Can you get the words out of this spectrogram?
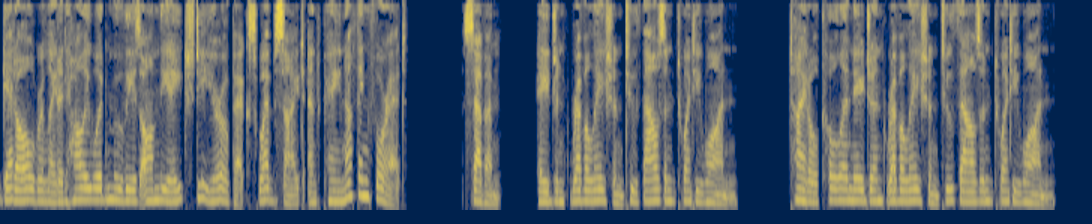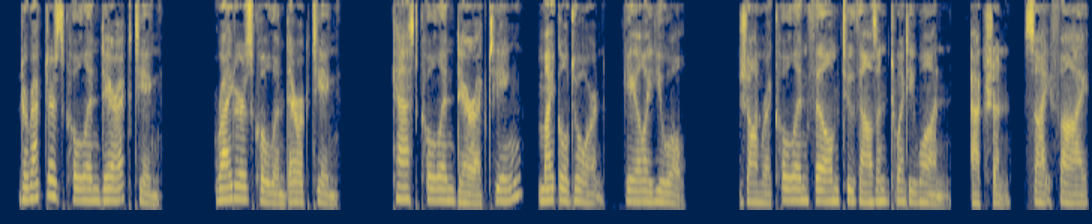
Get all related Hollywood movies on the HD Europix website and pay nothing for it. 7. Agent Revelation 2021. Title colon Agent Revelation 2021. Directors colon Derek Ting. Writers colon Derek Ting. Cast colon Derek Ting, Michael Dorn, Gayla Ewell. Genre colon Film 2021, Action, Sci-Fi,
